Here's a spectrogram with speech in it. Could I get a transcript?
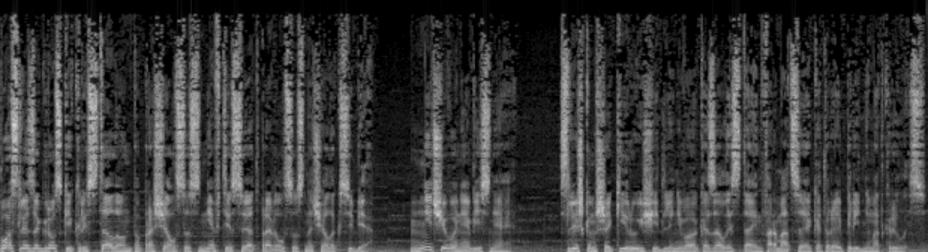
После загрузки кристалла он попрощался с Нефтис и отправился сначала к себе, ничего не объясняя. Слишком шокирующей для него оказалась та информация, которая перед ним открылась.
